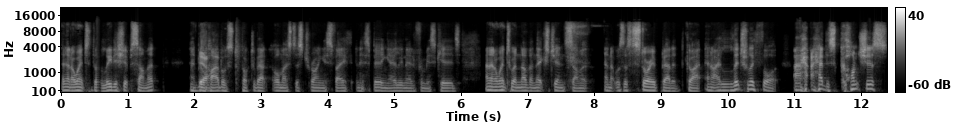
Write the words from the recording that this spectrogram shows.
And then I went to the leadership summit and Bill Yeah. Hybels talked about almost destroying his faith and his being alienated from his kids. And then I went to another next gen summit and it was a story about a guy. And I literally thought, I, I had this conscious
